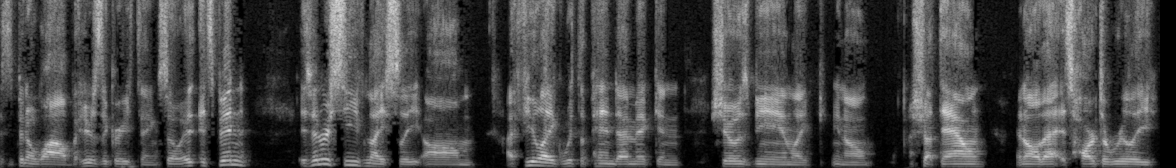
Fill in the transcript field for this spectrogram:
it's been a while, but here's the great thing. So it, it's been it's been received nicely. Um, I feel like with the pandemic and shows being like you know shut down and all that, it's hard to really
